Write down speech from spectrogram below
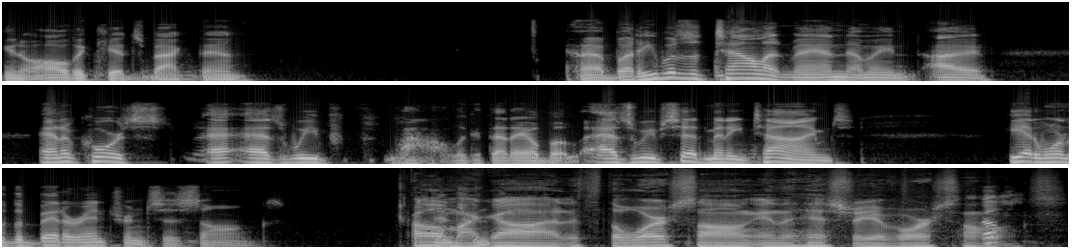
you know, all the kids back then. Uh, but he was a talent, man. I mean, I, and of course, a- as we've, wow, look at that elbow. As we've said many times, he had one of the better entrances songs. Oh my God. It's the worst song in the history of worst songs.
